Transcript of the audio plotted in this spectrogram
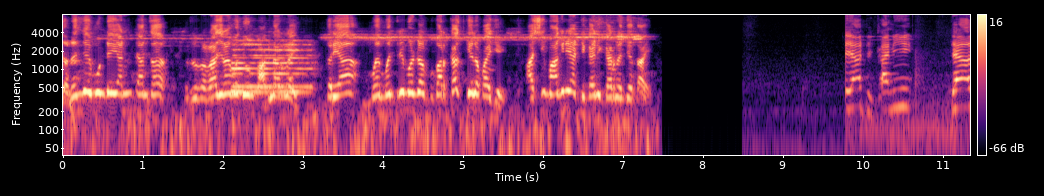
धनंजय मुंडे यांनी त्यांचा राजीनामा देऊन भागणार नाही तर या मंत्रिमंडळ बरखास्त केलं पाहिजे अशी मागणी या ठिकाणी करण्यात येत आहे. या ठिकाणी त्या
